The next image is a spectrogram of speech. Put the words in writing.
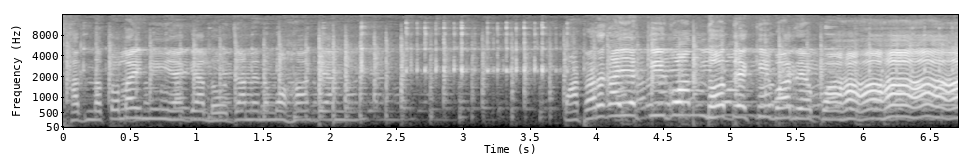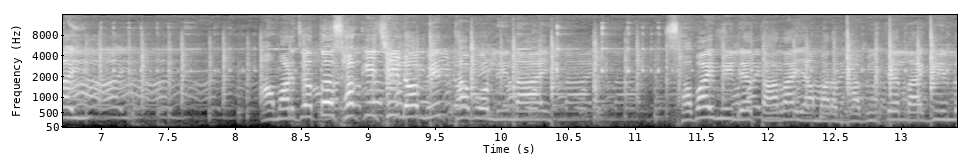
ছাদনা তলায় নিয়ে গেল জানেন মহা মহাজ্ঞান। পাটার গায়ে কি গন্ধ দেখিবারে পাই। আমার যত সখী ছিল মিথ্যা বলি নাই। সবাই মিলে তারাই আমার ভাবিতে লাগিল।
